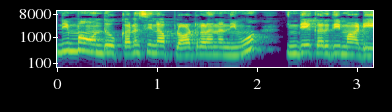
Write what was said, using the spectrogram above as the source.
ನಿಮ್ಮ ಒಂದು ಕನಸಿನ ಪ್ಲಾಟ್ಗಳನ್ನು ನೀವು ಹಿಂದೆ ಖರೀದಿ ಮಾಡಿ.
